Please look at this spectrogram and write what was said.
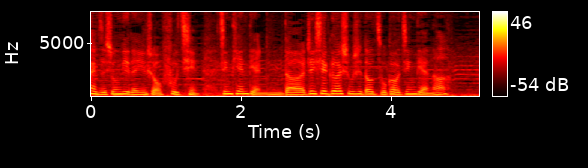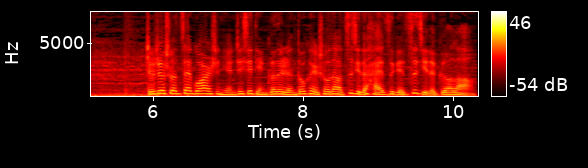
筷子兄弟的一首《父亲》。今天点的这些歌是不是都足够经典呢？哲哲说，再过二十年，这些点歌的人都可以收到自己的孩子给自己的歌了。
